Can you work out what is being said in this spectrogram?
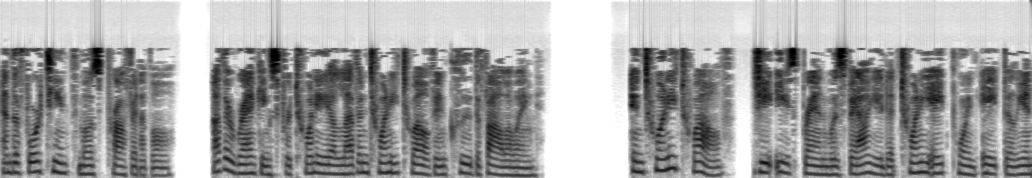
and the 14th most profitable. Other rankings for 2011 2012 include the following. In 2012, GE's brand was valued at $28.8 billion.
